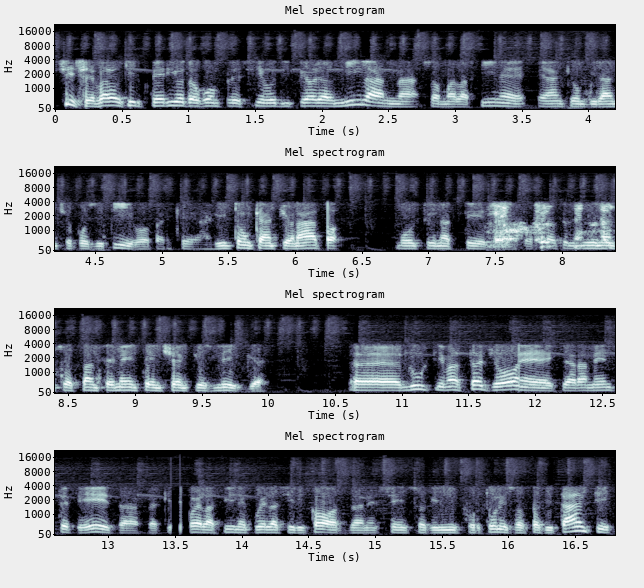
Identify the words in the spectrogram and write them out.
Sì, se valuti il periodo complessivo di Pioli al Milan, insomma alla fine è anche un bilancio positivo perché ha vinto un campionato molto in attesa, ha portato il Milan costantemente in Champions League. Eh, l'ultima stagione chiaramente pesa perché poi alla fine quella si ricorda, nel senso che gli infortuni sono stati tanti,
